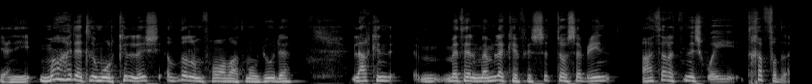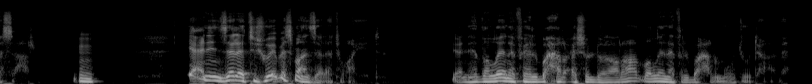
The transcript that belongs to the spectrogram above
يعني ما هدت الأمور كلش تظل المفاوضات موجودة. لكن مثل المملكة في ال 76 آثرت انه شوي تخفض الأسعار. يعني نزلت شوي بس ما نزلت وايد. يعني ظلينا في البحر 10 دولارات ظلينا في البحر الموجود هذا.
